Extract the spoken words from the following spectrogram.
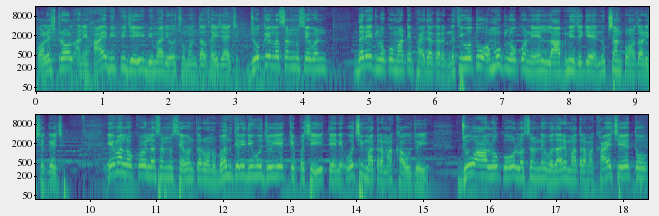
કોલેસ્ટ્રોલ અને હાઈ બીપી જેવી બીમારીઓ છુમંતર થઈ જાય છે. જો કે લસણનું સેવન દરેક લોકો માટે ફાયદાકારક નથી હોતું. અમુક લોકોને લાભની જગ્યાએ નુકસાન પહોંચાડી શકે છે. એવા લોકોએ લસણનું સેવન કરવાનું બંધ કરી દેવું જોઈએ કે પછી તેને ઓછી માત્રામાં ખાવું જોઈએ. જો આ લોકો લસણને વધારે માત્રામાં ખાય છે, તો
